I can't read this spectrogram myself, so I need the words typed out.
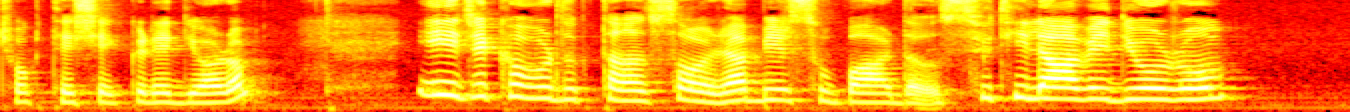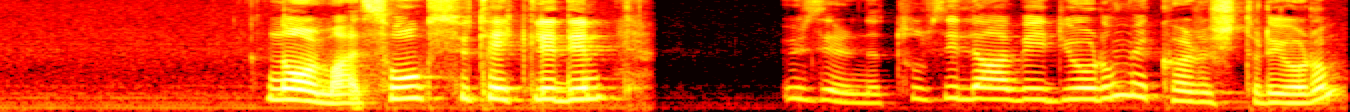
çok teşekkür ediyorum. İyice kavurduktan sonra bir su bardağı süt ilave ediyorum. Normal soğuk süt ekledim. Üzerine tuz ilave ediyorum ve karıştırıyorum.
